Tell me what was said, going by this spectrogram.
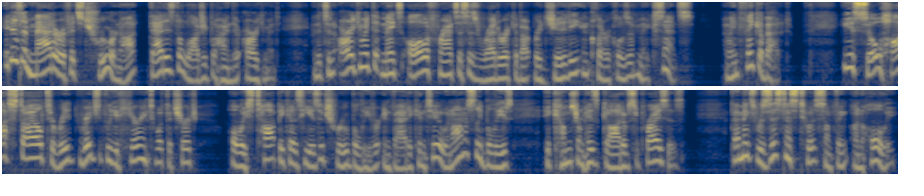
It doesn't matter if it's true or not, that is the logic behind their argument. And it's an argument that makes all of Francis's rhetoric about rigidity and clericalism make sense. I mean, think about it. He is so hostile to rigidly adhering to what the church always taught because he is a true believer in Vatican II and honestly believes it comes from his God of surprises. That makes resistance to it something unholy.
